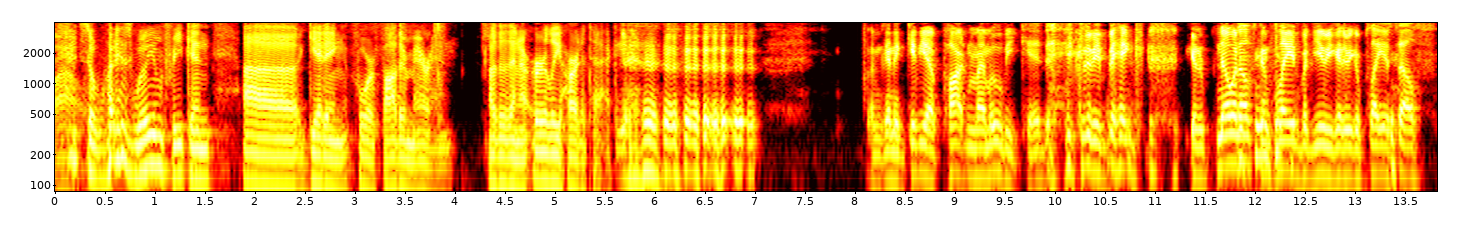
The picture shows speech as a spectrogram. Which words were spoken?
Wow. So, what is William Friedkin uh, getting for Father Merrin other than an early heart attack? I'm gonna give you a part in my movie, kid. You're gonna be big. Gonna, no one else can play it but you. You're gonna, you can play yourself.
